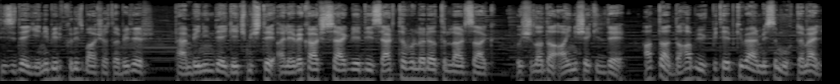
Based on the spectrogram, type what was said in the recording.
dizide yeni bir kriz başlatabilir. Pembe'nin de geçmişte Alev'e karşı sergilediği sert tavırları hatırlarsak, Işıl'a da aynı şekilde hatta daha büyük bir tepki vermesi muhtemel.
